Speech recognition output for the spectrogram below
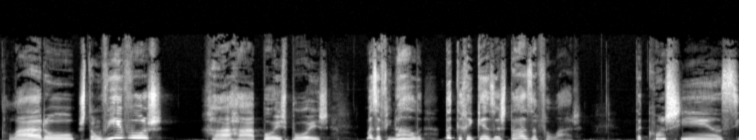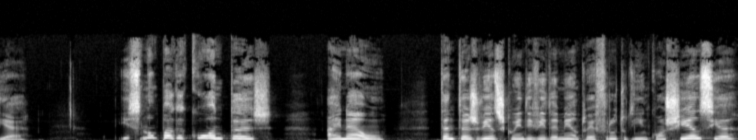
Claro, estão vivos. Ah, ah, pois, pois. Mas afinal, de que riqueza estás a falar? Da consciência. Isso não paga contas. Ai não! Tantas vezes que o endividamento é fruto de inconsciência.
